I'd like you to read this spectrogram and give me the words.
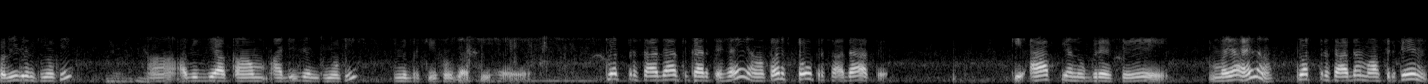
सभी ग्रंथियों की हाँ अविद्या, काम आदि ग्रंथियों की निवृत्ति हो जाती है। तो प्रसादात करते हैं यहाँ पर तो प्रसादात कि आपके अनुग्रह से मया है ना? प्रसादम आश्रित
